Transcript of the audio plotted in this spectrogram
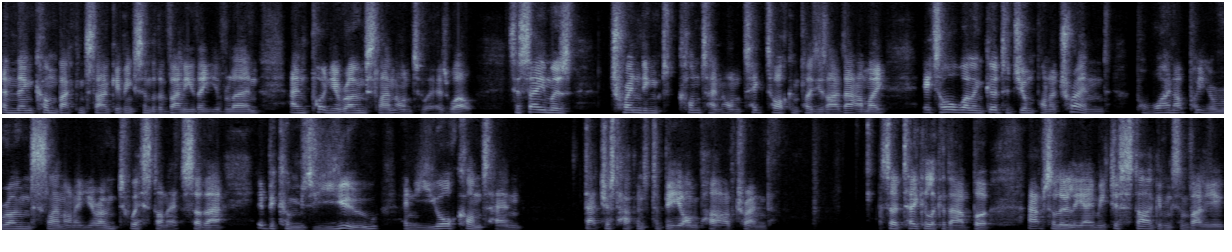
and then come back and start giving some of the value that you've learned and putting your own slant onto it as well. It's the same as trending content on TikTok and places like that. I'm like, it's all well and good to jump on a trend, but why not put your own slant on it, your own twist on it, so that it becomes you and your content that just happens to be on part of trend. So take a look at that. But absolutely, Amy, just start giving some value.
